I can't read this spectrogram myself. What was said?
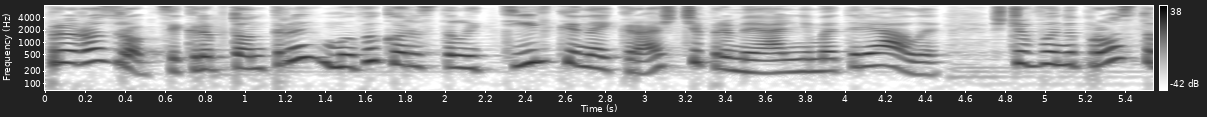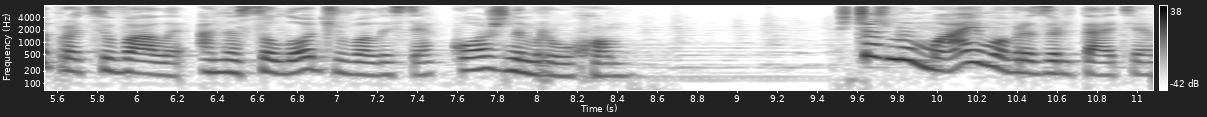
При розробці Krypton 3 ми використали тільки найкращі преміальні матеріали, щоб ви не просто працювали, а насолоджувалися кожним рухом. Що ж ми маємо в результаті?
